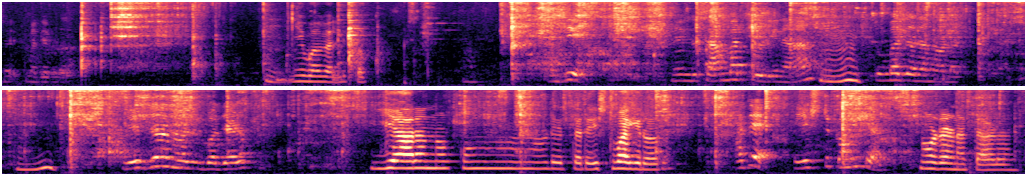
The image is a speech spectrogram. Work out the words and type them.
ಸರಿ ಮಧ್ಯೆ ಹ್ಞೂ ಇವಾಗ ಅಲ್ಲಿ ತಪ್ಪು ಅಜ್ಜಿ ನಿಂದು ಸಾಂಬಾರ್ ಪುಡಿನ? ಹ್ಞೂ ತುಂಬ ಜನ ನೋಡೋದು. ಹ್ಞೂ ಎಷ್ಟು ಜನ ನೋಡಿರ್ಬೋದು ಹೇಳು ಯಾರ ನೋಡ್ಕೊಂಡು ನೋಡಿರ್ತಾರೆ ಇಷ್ಟವಾಗಿರೋರು. ಅದೇ ಎಷ್ಟು ಕೌಂಟ್ ಹೇಳು ನೋಡೋಣ ತಾಳು ಅಂತ.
